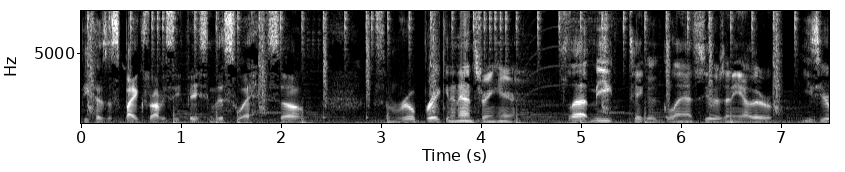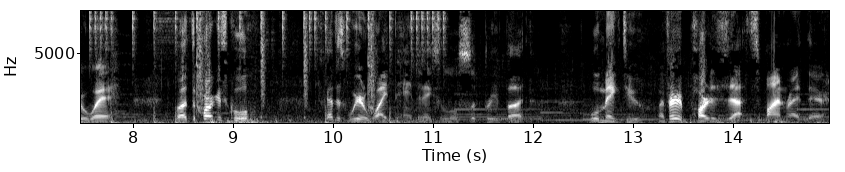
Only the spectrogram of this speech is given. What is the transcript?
because the spikes are obviously facing this way. So some real breaking and entering here. Let me take a glance, see if there's any other easier way. But the park is cool. It's got this weird white paint that makes it a little slippery, but we'll make do. My favorite part is that spine right there.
